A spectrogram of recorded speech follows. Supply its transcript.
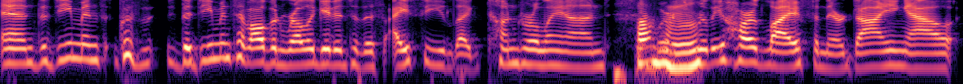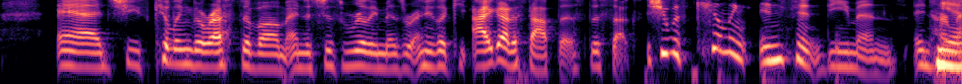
And the demons, because the demons have all been relegated to this icy, like, tundra land where it's Mhm. really hard life and they're dying out. And she's killing the rest of them, and it's just really miserable. And he's like, "I gotta stop this. This sucks." She was killing infant demons in her Yeah.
